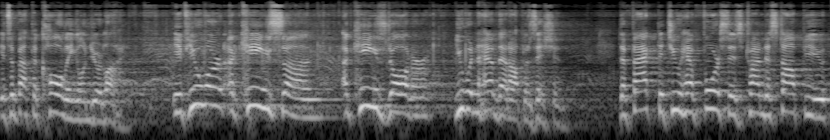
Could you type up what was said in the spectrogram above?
It's about the calling on your life. If you weren't a king's son, a king's daughter, you wouldn't have that opposition. The fact that you have forces trying to stop you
